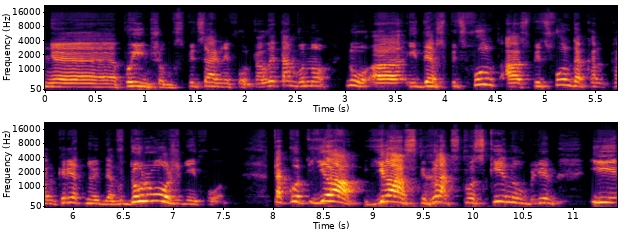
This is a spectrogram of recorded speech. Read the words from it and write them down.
е, по-іншому, в спеціальний фонд. Але там воно ну, е, йде в спецфонд, а спецфонда кон- конкретно йде в дорожній фонд. Так от я, я гадство скинув, блін, і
